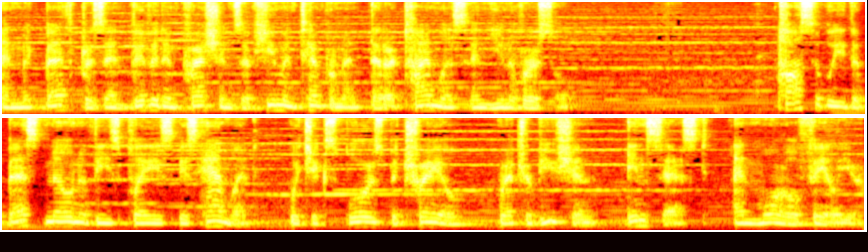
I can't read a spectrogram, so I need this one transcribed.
and Macbeth present vivid impressions of human temperament that are timeless and universal. Possibly the best known of these plays is Hamlet, which explores betrayal, retribution, incest, and moral failure.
